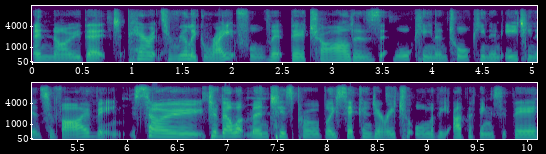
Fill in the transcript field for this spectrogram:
and know that parents are really grateful that their child is walking and talking and eating and surviving. So, development is probably secondary to all of the other things that they're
